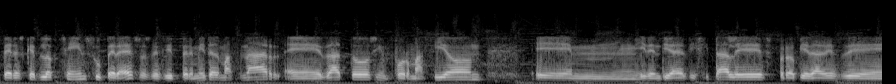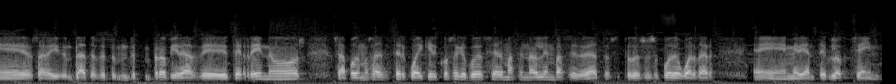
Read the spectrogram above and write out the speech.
pero es que blockchain supera eso, es decir, permite almacenar eh, datos, información, em, identidades digitales, propiedades de, o sea, datos de, propiedad de terrenos, o sea, podemos hacer cualquier cosa que pueda ser almacenable en base de datos y todo eso se puede guardar eh, mediante blockchain.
